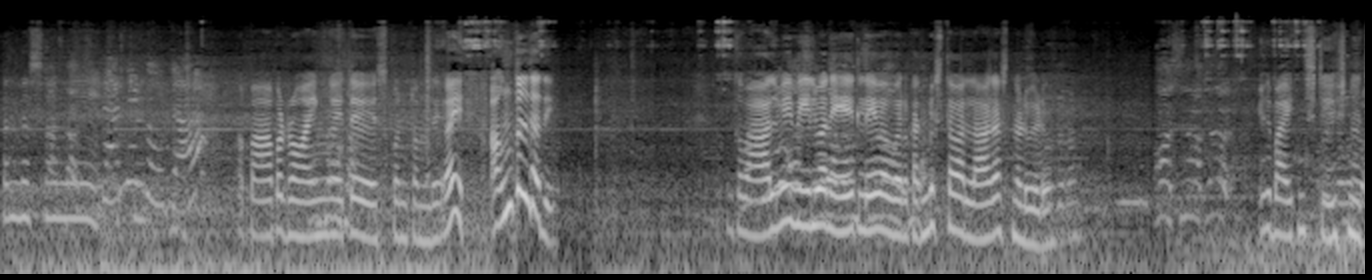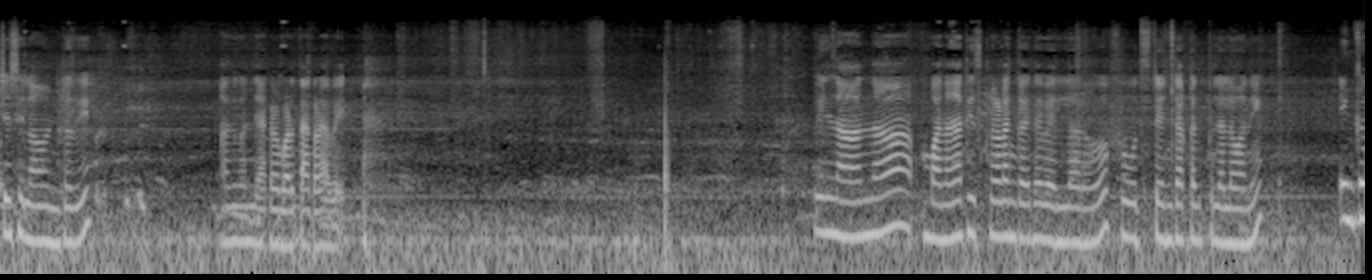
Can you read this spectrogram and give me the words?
కన్నస్వామి. ఆ పాప డ్రాయింగ్ అయితే వేసుకుంటుంది. అయ్యి అంకుల్ది అది. ఇంకా వాళ్ళవి వీళ్ళు అని ఏది లేవు ఎవరు కనిపిస్తే వాళ్ళు లాగేస్తున్నాడు వీడు. ఇది బయట నుంచి స్టేషన్ వచ్చేసి ఇలా ఉంటుంది. అదిగోండి ఎక్కడ పడితే అక్కడ అవే. వీళ్ళ నాన్న బనానా తీసుకురావడానికి అయితే వెళ్ళారు. ఫ్రూట్స్ తింటారు కదా పిల్లలు అని. ఇంకా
